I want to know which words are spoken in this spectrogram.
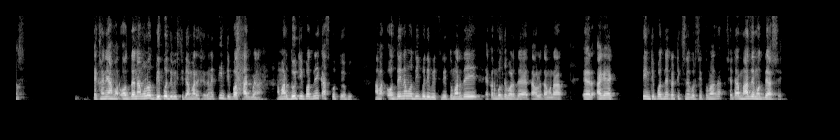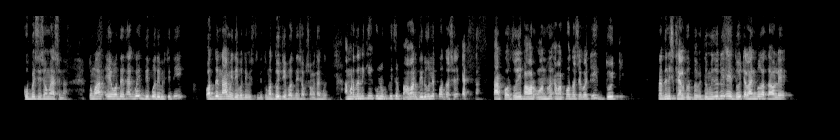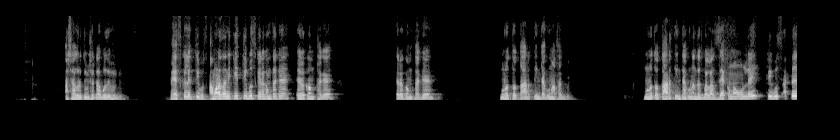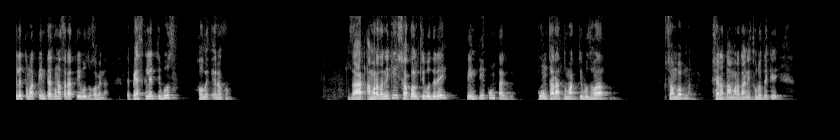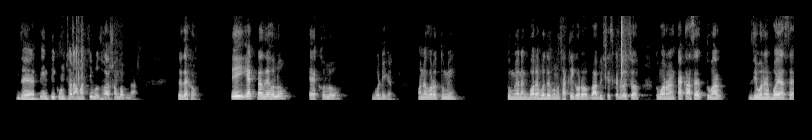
এখানে আমার অধ্যায় নাম হলো দ্বিপদী বিস্তৃতি আমার সেখানে তিনটি পদ থাকবে না। আমার দুইটি পদ নিয়ে কাজ করতে হবে। আমার অধ্যায় নাম হলো দ্বিপদী বিস্তৃতি তোমার যে এখন বলতে পারো যে তাহলে তো আমরা এর আগে এক, তিনটি পদ নিয়ে একটা টিকচিহ্ন করছি, তোমার সেটা মাঝে মধ্যে আসে, খুব বেশি সময় আসে না। তোমার এই অধ্যায় থাকবে দ্বিপদী বিস্তৃতি পদের নামই দ্বিপদী বিস্তৃতি তোমার দুইটি পদ নিয়ে সবসময় থাকবে। আমরা জানি কি, কোনো কিছুর পাওয়ার জিরো হলে পদ আসে একটা। তারপর যদি পাওয়ার ওয়ান হয়, আমার পদ আসে কয়টি? দুইটি। একটা জিনিস খেয়াল করতে হবে, তুমি যদি এই দুইটা লাইন বোঝা তাহলে আশা করি তুমি সেটা বুঝে ফেলবে। প্যাসকেলের ত্রিভুজ। আমরা জানি কি ত্রিভুজ কীরকম থাকে? এরকম থাকে এরকম থাকে। মূলত তার তিনটা গুণা থাকবে। মূলত তার তিনটা গুণা দেখবে যে কোনো মূল্যে ত্রিভুজ আঁকতে গেলে তোমার তিনটা গুণা ছাড়া ত্রিভুজ হবে না। প্যাসকেলের ত্রিভুজ হবে এরকম। যার আমরা জানি কি, সকল ত্রিভুজেরই তিনটি কোণ থাকবে। কোণ ছাড়া তোমার ত্রিভুজ হওয়া সম্ভব না। সেটা তো আমরা জানি শুরু থেকে যে তিনটি কোণ ছাড়া আমার ত্রিভুজ হওয়া সম্ভব না। যে দেখো, এই একটা যে হলো, এক হলো বডিগার্ড মনে করো তুমি তুমি অনেক বড় পদে কোনো চাকরি করো বা বিশেষ করে রয়েছো, তোমার অনেক টাকা আছে, তোমার জীবনের বয় আছে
